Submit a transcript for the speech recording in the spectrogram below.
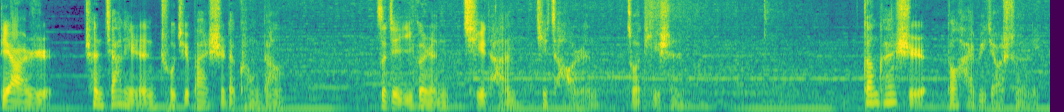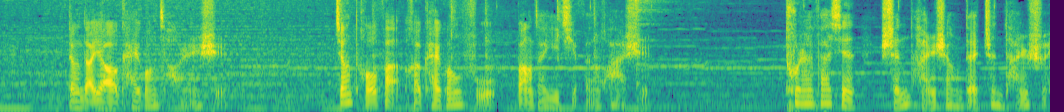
第二日，趁家里人出去办事的空当，自己一个人起坛祭草人做替身。刚开始都还比较顺利，等到要开光草人时，将头发和开光符绑在一起焚化时。突然发现神坛上的镇坛水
